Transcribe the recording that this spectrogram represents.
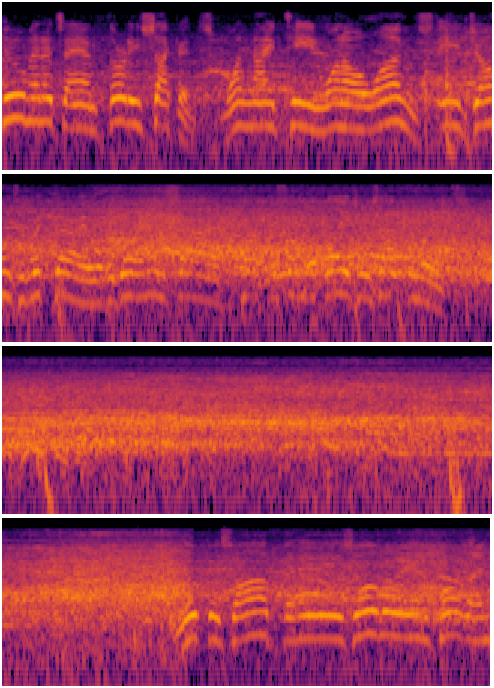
Two minutes and 30 seconds. 119, 101. Steve Jones and Rick Barry will be going inside talk to some of the Blazers afterwards. Lucas off, and it is over in Portland.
